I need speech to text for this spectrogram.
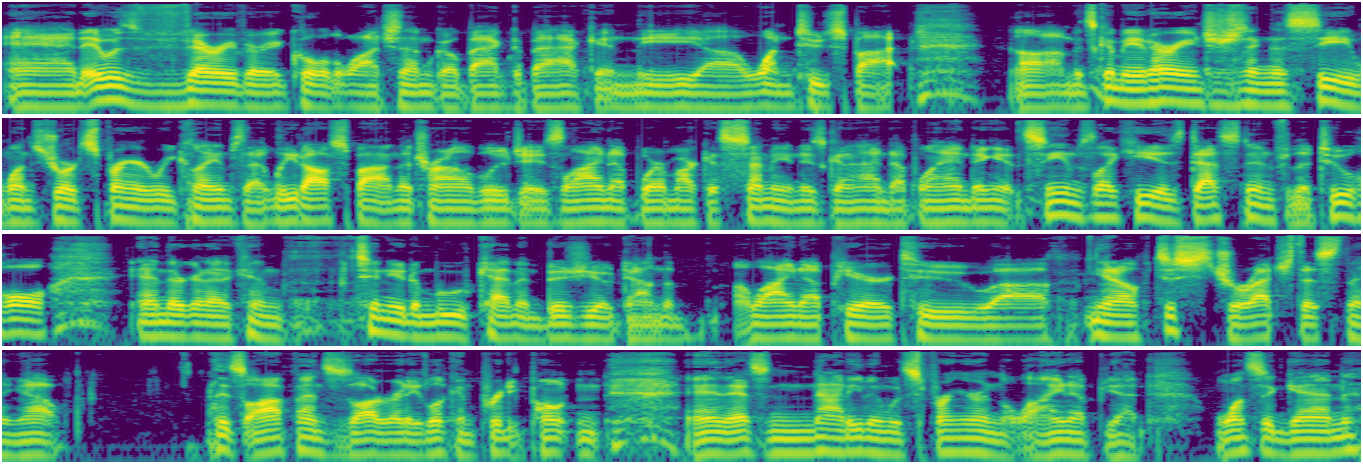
And it was very, very cool to watch them go back to back in the uh, one two spot. Um, it's going to be very interesting to see once George Springer reclaims that leadoff spot in the Toronto Blue Jays lineup where Marcus Semien is going to end up landing. It seems like he is destined for the two hole, and they're going to continue to move Cavan Biggio down the lineup here to, uh, you know, just stretch this thing out. This offense is already looking pretty potent, and that's not even with Springer in the lineup yet. Once again,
